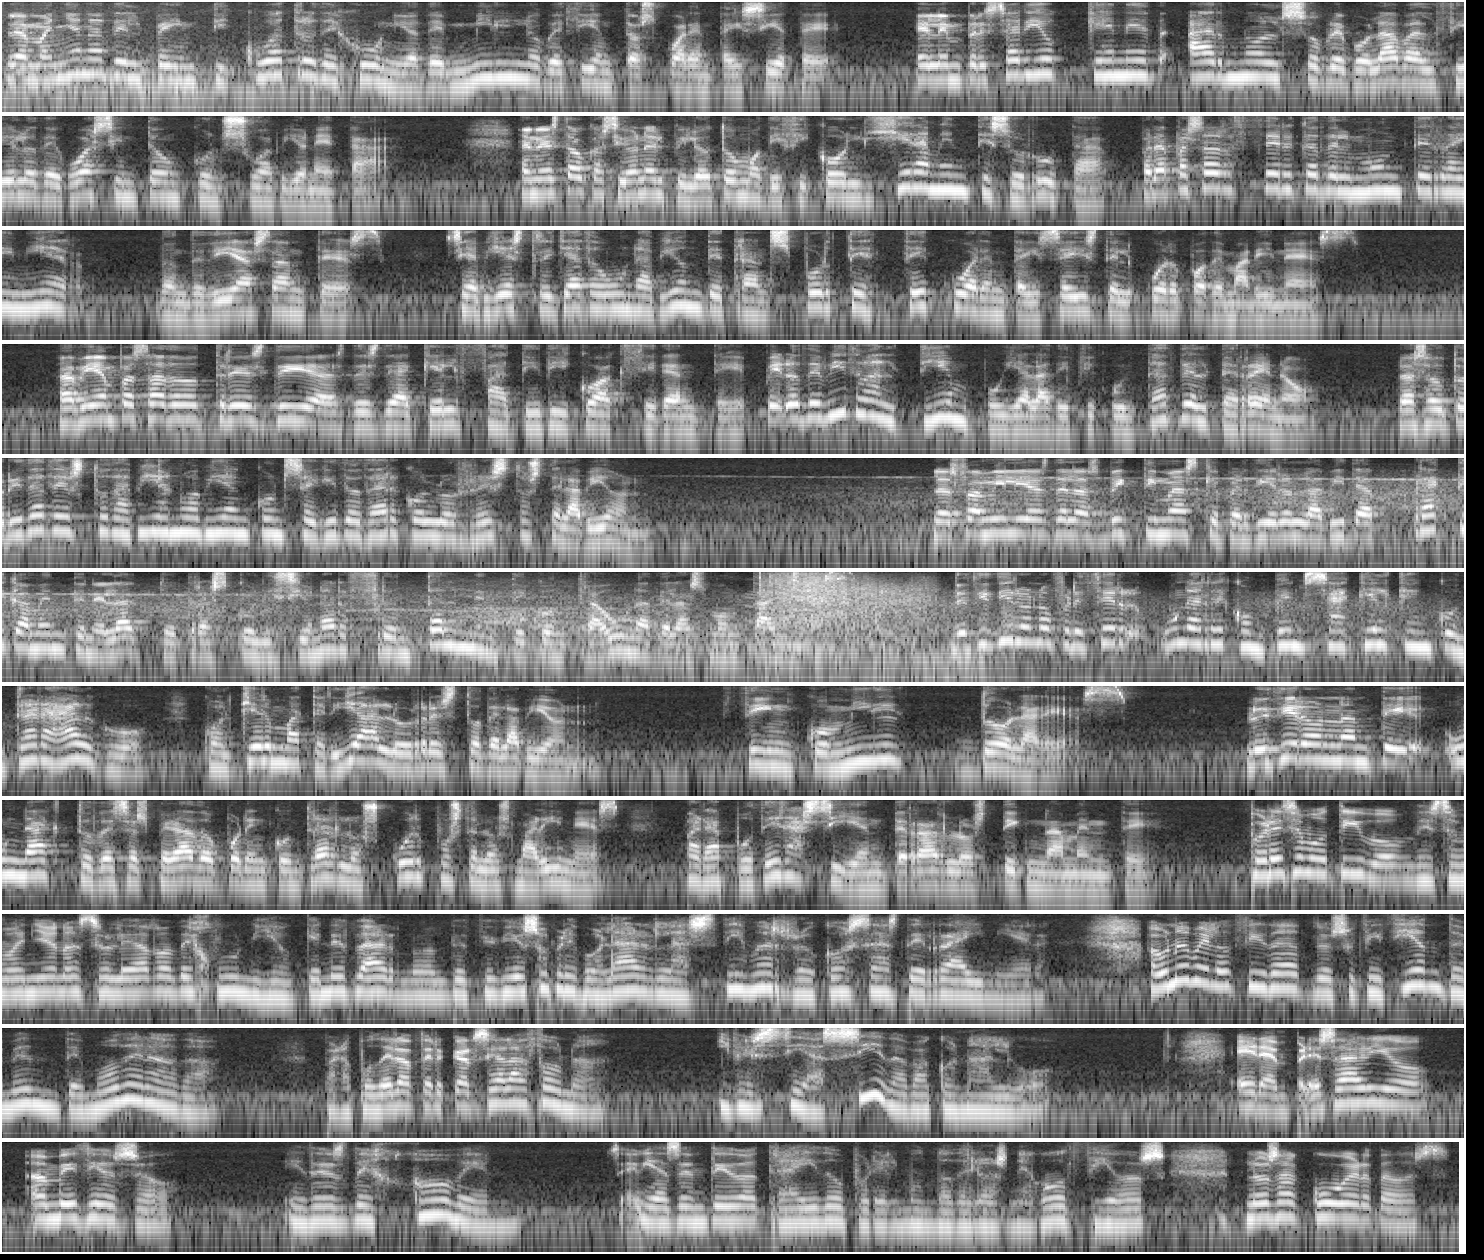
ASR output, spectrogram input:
La mañana del 24 de junio de 1947, el empresario Kenneth Arnold sobrevolaba el cielo de Washington con su avioneta. En esta ocasión el piloto modificó ligeramente su ruta para pasar cerca del monte Rainier, donde días antes se había estrellado un avión de transporte C-46 del Cuerpo de Marines. Habían pasado tres días desde aquel fatídico accidente, pero debido al tiempo y a la dificultad del terreno, las autoridades todavía no habían conseguido dar con los restos del avión. Las familias de las víctimas que perdieron la vida prácticamente en el acto tras colisionar frontalmente contra una de las montañas, decidieron ofrecer una recompensa a aquel que encontrara algo, cualquier material o resto del avión. 5.000 dólares. Lo hicieron ante un acto desesperado por encontrar los cuerpos de los marines para poder así enterrarlos dignamente. Por ese motivo, esa mañana soleada de junio, Kenneth Arnold decidió sobrevolar las cimas rocosas de Rainier a una velocidad lo suficientemente moderada para poder acercarse a la zona y ver si así daba con algo. Era empresario, ambicioso y desde joven se había sentido atraído por el mundo de los negocios, los acuerdos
